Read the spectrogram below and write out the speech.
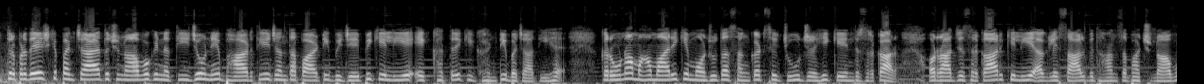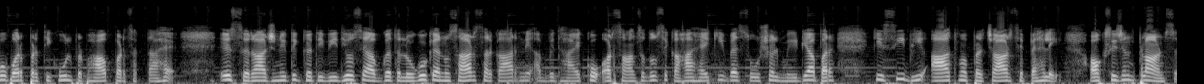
उत्तर प्रदेश के पंचायत चुनावों के नतीजों ने भारतीय जनता पार्टी बीजेपी के लिए एक खतरे की घंटी बजा दी है। कोरोना महामारी के मौजूदा संकट से जूझ रही केंद्र सरकार और राज्य सरकार के लिए अगले साल विधानसभा चुनावों पर प्रतिकूल प्रभाव पड़ सकता है। इस राजनीतिक गतिविधियों से अवगत लोगों के अनुसार सरकार ने अब विधायकों और सांसदों से कहा है कि वह सोशल मीडिया पर किसी भी आत्म प्रचार से पहले ऑक्सीजन प्लांट्स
